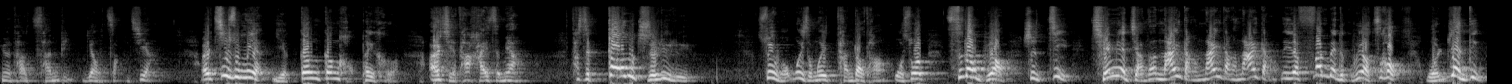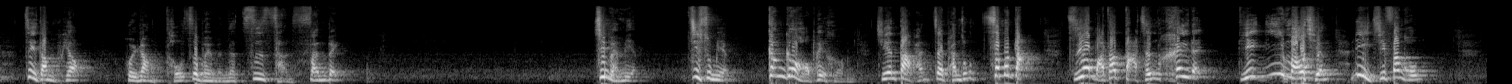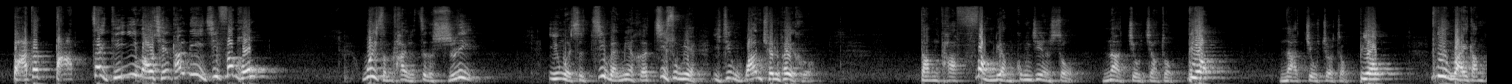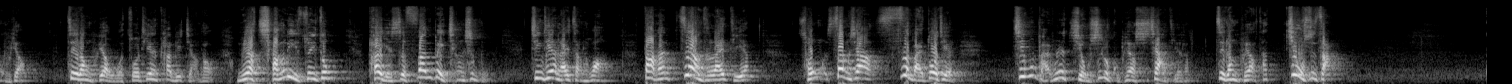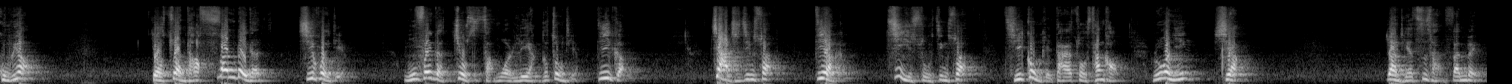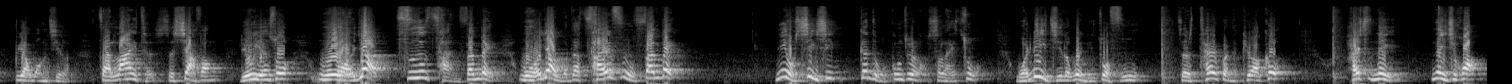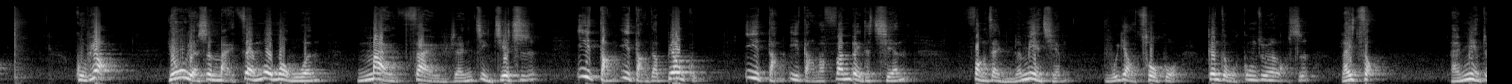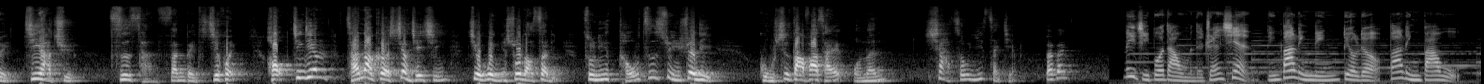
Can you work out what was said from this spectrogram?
因为它的产品要涨价，而技术面也刚刚好配合，而且它还怎么样？它是高值利率，所以我为什么会谈到它？我说持仓股票是继前面讲的哪一档哪一档哪一档那些翻倍的股票之后，我认定这档股票。会让投资朋友们的资产翻倍，基本面、技术面刚刚好配合。今天大盘在盘中怎么打？只要把它打成黑的，跌一毛钱立即翻红；把它打再跌一毛钱，它立即翻红。为什么它有这个实力？因为是基本面和技术面已经完全的配合。当它放量攻坚的时候，那就叫做标，那就叫做标。另外一档股票。这张股票我昨天特别讲到，我们要强力追踪，它也是翻倍强势股。今天来讲的话，大盘这样子来跌，从上下四百多点，几乎百分之九十的股票是下跌的。这张股票它就是涨。股票要赚它翻倍的机会点，无非的就是掌握两个重点：第一个，价值精算；第二个，技术精算。提供给大家做参考。如果您想让你的资产翻倍，不要忘记了。在 Light 是下方留言说：“我要资产翻倍，我要我的财富翻倍。”你有信心跟着我工作人员老师来做，我立即的为你做服务。这是 Telegram 的 QR code，还是那那句话：股票永远是买在默默无闻，卖在人尽皆知。一档一档的标股，一档一档的翻倍的钱，放在你的面前，不要错过，跟着我工作人员老师来走，来面对接下去。资产翻倍的机会。好，今天财纳克向前行就为您说到这里，祝您投资顺顺利，股市大发财。我们下周一再见，拜拜。立即拨打我们的专线零八零零六六八零八五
